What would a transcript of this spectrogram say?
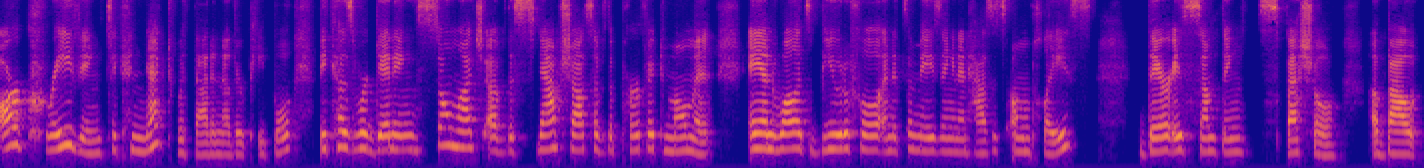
our craving to connect with that in other people because we're getting so much of the snapshots of the perfect moment. And while it's beautiful and it's amazing and it has its own place, there is something special about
